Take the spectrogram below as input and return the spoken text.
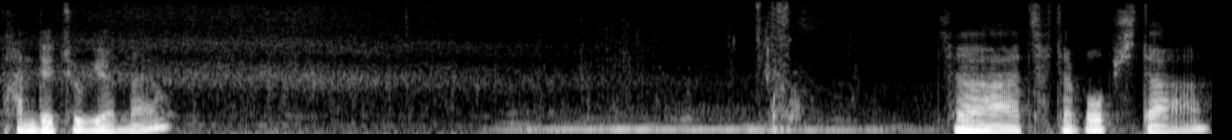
반대쪽이었나요? 자 찾아봅시다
